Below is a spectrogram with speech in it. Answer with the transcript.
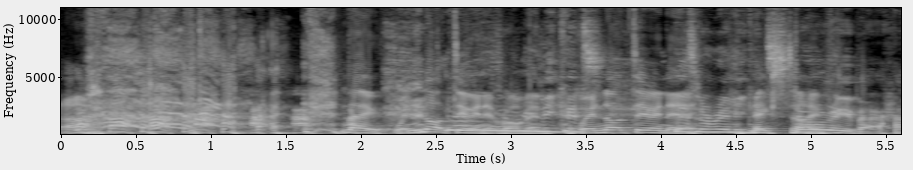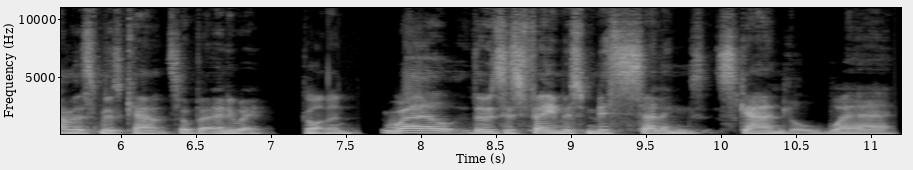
no, we're not doing it, Roman. Really we're not doing it. There's a really good story time. about Hammersmith Council, but anyway. Go on then. Well, there was this famous mis-selling scandal where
